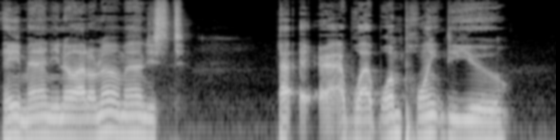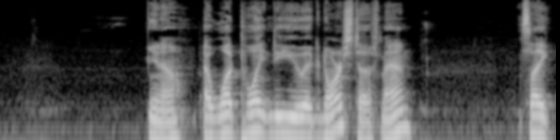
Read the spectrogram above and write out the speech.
hey, man, you know I don't know, man. Just at, at, at one point do you, you know, at what point do you ignore stuff, man? It's like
